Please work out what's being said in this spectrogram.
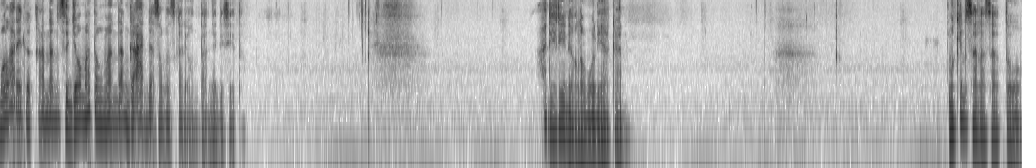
mau lari ke kanan sejauh mata memandang nggak ada sama sekali ontaknya di situ. Hadirin yang Allah muliakan. Mungkin salah satu,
